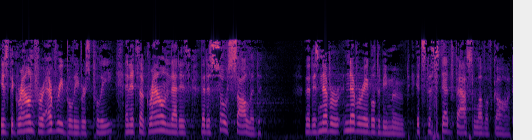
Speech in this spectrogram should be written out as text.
is the ground for every believer's plea, and it's a ground that is, that is so solid, that is never, never able to be moved. It's the steadfast love of God.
